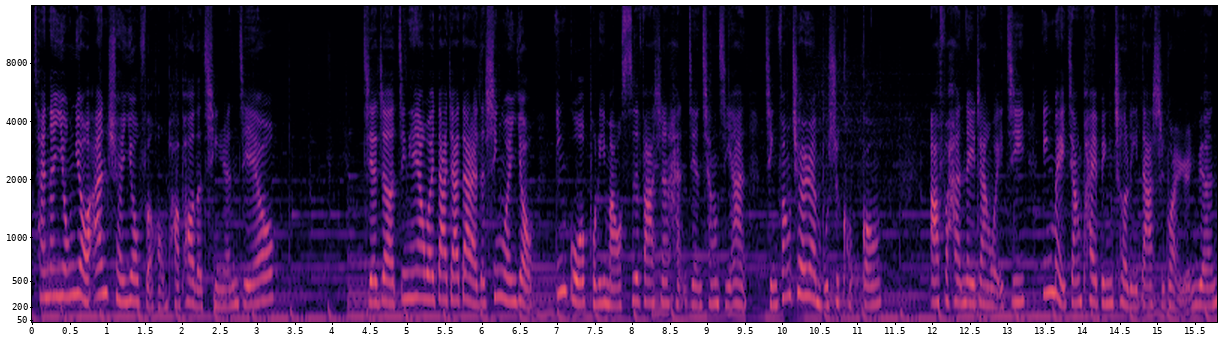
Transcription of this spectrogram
才能拥有安全又粉红泡泡的情人节哦。接着，今天要为大家带来的新闻有。英国普利茅斯发生罕见枪击案，警方确认不是恐攻。阿富汗内战危机，英美将派兵撤离大使馆人员。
